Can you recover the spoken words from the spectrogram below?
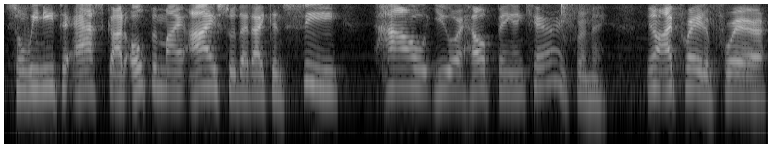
So we need to ask God, open my eyes so that I can see how you are helping and caring for me. You know, I prayed a prayer,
